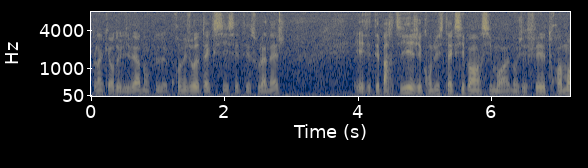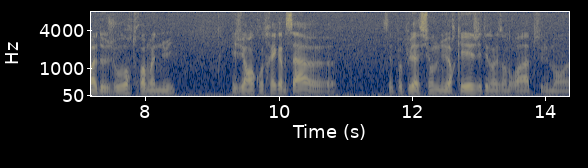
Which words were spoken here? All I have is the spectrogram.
plein cœur de l'hiver. Donc le premier jour de taxi, c'était sous la neige. Et c'était parti et j'ai conduit ce taxi pendant six mois. Donc j'ai fait trois mois de jour, trois mois de nuit. Et j'ai rencontré comme ça euh, cette population de New-Yorkais. J'étais dans des endroits absolument euh,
